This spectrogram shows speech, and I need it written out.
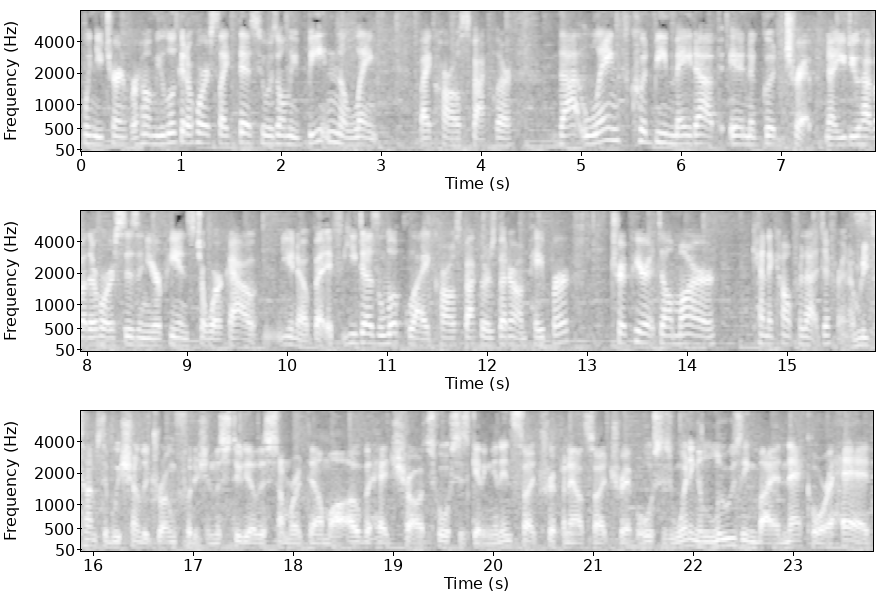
when you turn for home. You look at a horse like this who was only beaten a length by Carl Spackler. That length could be made up in a good trip. Now you do have other horses and Europeans to work out, you know, but if he does look like Carl Spackler is better on paper, trip here at Del Mar can account for that difference. How many times have we shown the drone footage in the studio this summer at Del Mar? Overhead shots, horses getting an inside trip and outside trip, horses winning and losing by a neck or a head.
